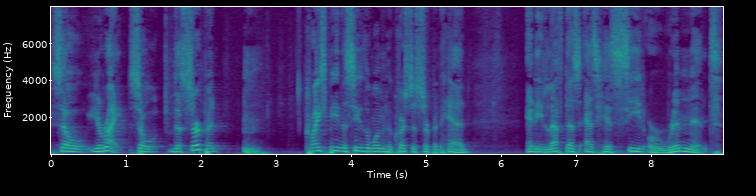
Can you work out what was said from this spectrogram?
So you're right. So the serpent, Christ being the seed of the woman who crushed the serpent head, and he left us as his seed or remnant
